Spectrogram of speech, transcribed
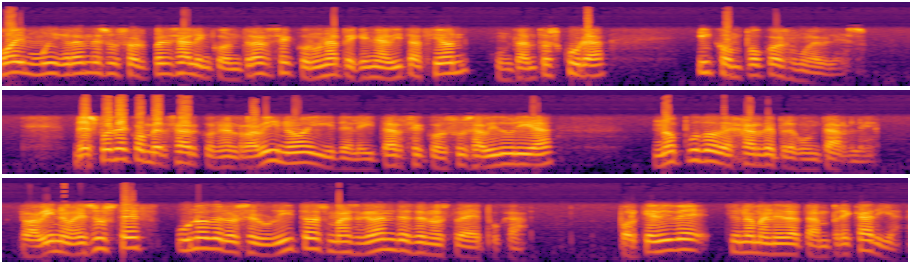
fue muy grande su sorpresa al encontrarse con una pequeña habitación, un tanto oscura, y con pocos muebles. Después de conversar con el rabino y deleitarse con su sabiduría, no pudo dejar de preguntarle, Rabino, ¿es usted uno de los eruditos más grandes de nuestra época? ¿Por qué vive de una manera tan precaria?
